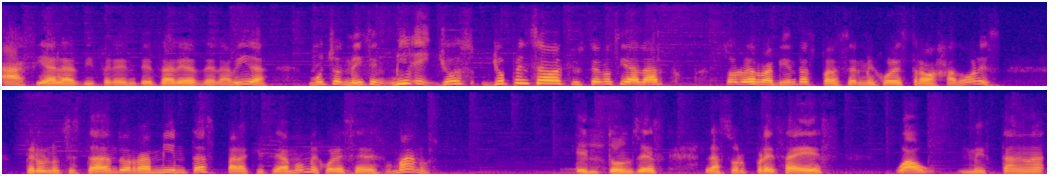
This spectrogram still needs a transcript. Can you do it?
hacia las diferentes áreas de la vida. Muchos me dicen, mire, yo, yo pensaba que usted nos iba a dar solo herramientas para ser mejores trabajadores pero nos está dando herramientas para que seamos mejores seres humanos. Entonces, la sorpresa es, wow, me están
